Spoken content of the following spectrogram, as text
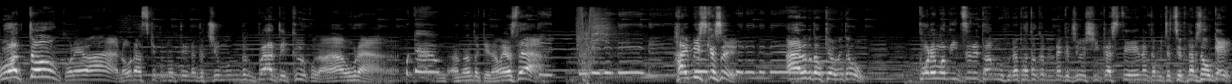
おっとこれはローラースケート乗ってなんか注文でバーって行くこのあほら。あなんだっけ名前忘れたハイビスカス。あダメだオッケーおめでとう。これもいずれ多分フラパとかでなんか重心化してなんかめっちゃ強くなるぞオッケー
